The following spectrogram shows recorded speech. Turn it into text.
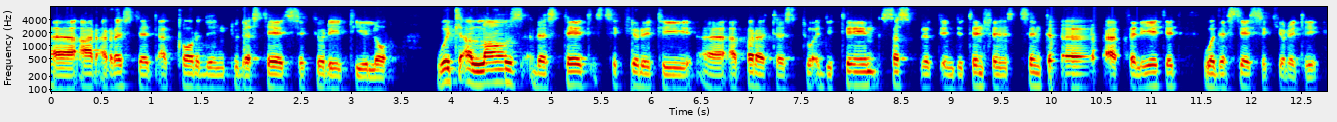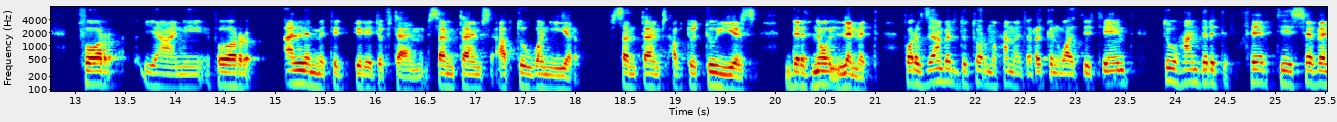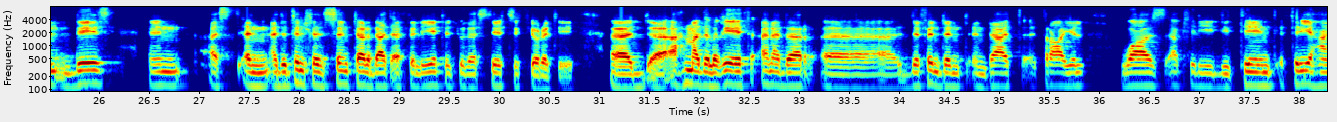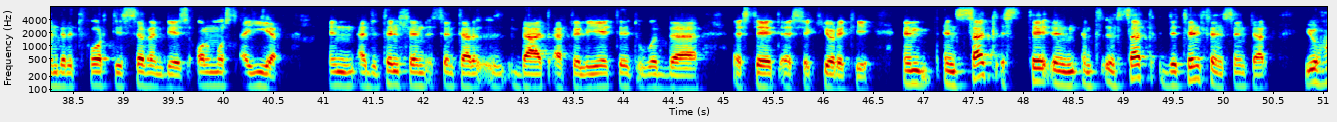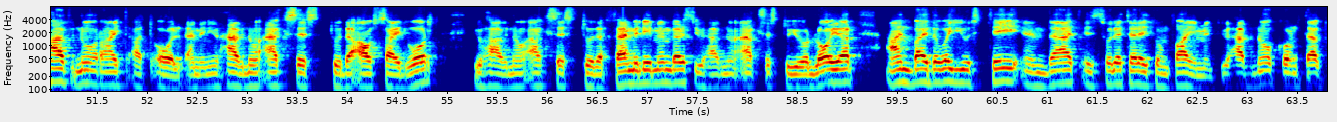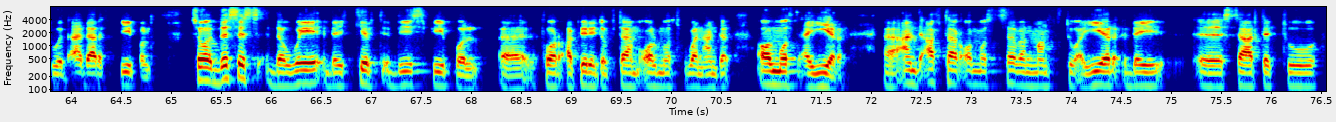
uh, are arrested according to the state security law which allows the state security uh, apparatus to detain suspect in detention center affiliated with the state security for yani, for unlimited period of time, sometimes up to one year, sometimes up to two years. There is no limit. For example, Dr. Muhammad Rukn was detained 237 days in a, in a detention center that affiliated to the state security. Uh, Ahmad Al Ghaith, another uh, defendant in that trial, was actually detained 347 days, almost a year, in a detention center that affiliated with the state security. In, in such state, in, in such detention center, you have no right at all. I mean, you have no access to the outside world you have no access to the family members you have no access to your lawyer. And by the way you stay in that solitary confinement. You have no contact with other people. So this is the way they kept these people uh, for a period of time almost 100 almost a year. Uh, and after almost seven months to a year they uh, started to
